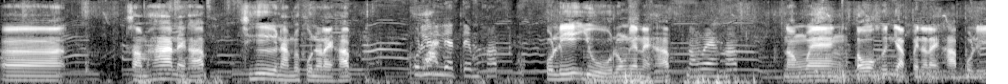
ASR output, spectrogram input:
เอ่อสัมภาษณ์หน่อยครับ ชื่อนามสกุลอะไรครับคุณลินเรียนเต็มครับปุริอยู่โรงเรียนไหนครับ น้องแวงครับ น้องแวงโตขึ้นอยากเป็นอะไรครับปุริ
